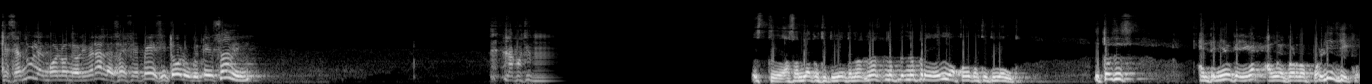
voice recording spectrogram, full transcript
que se anule el modelo neoliberal, las AFPs y todo lo que ustedes saben. La constitución. Este, Asamblea Constituyente no, no, no preveía poder constituyente. Entonces, han tenido que llegar a un acuerdo político,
